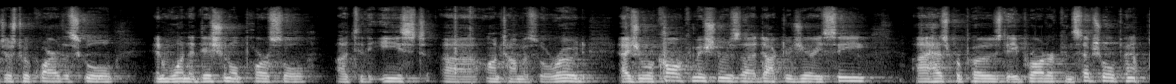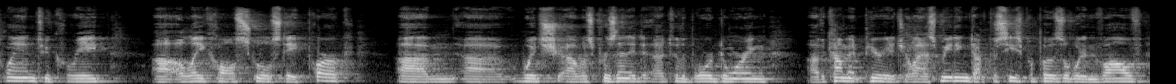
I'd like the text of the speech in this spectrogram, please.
just to acquire the school, and one additional parcel uh, to the east uh, on Thomasville Road. As you recall, Commissioners, uh, Dr. Jerry C. has proposed a broader conceptual plan to create uh, a Lake Hall School State Park, um, uh, which uh, was presented to the board during the comment period at your last meeting. Dr. C's proposal would involve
